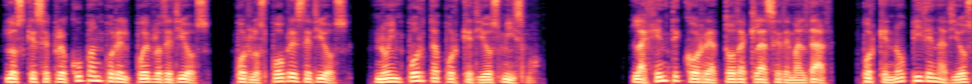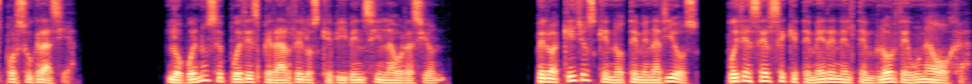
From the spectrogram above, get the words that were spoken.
Los que se preocupan por el pueblo de Dios, por los pobres de Dios, no importa porque Dios mismo. La gente corre a toda clase de maldad, porque no piden a Dios por su gracia. ¿Lo bueno se puede esperar de los que viven sin la oración? Pero aquellos que no temen a Dios, puede hacerse que temer en el temblor de una hoja.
